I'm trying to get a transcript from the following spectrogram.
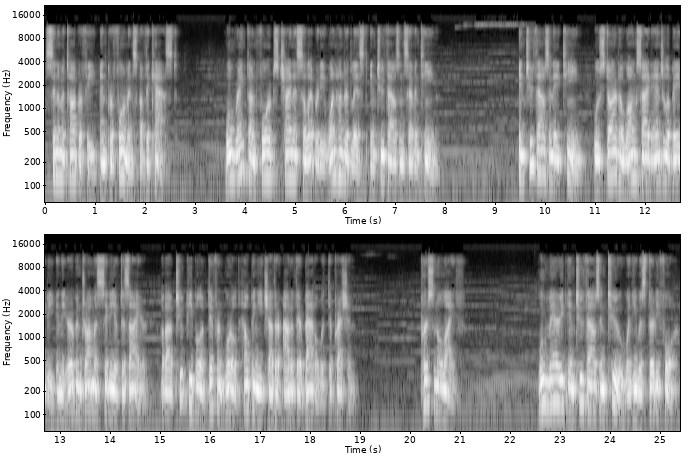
cinematography and performance of the cast. Wu ranked on Forbes China Celebrity 100 list in 2017. In 2018, Wu starred alongside Angelababy in the urban drama City of Desire, about two people of different world helping each other out of their battle with depression. Personal life Wu married in 2002 when he was 34.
